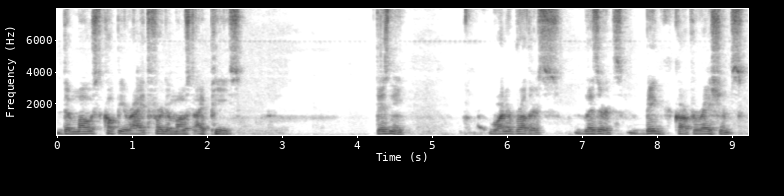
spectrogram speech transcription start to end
the most copyright for the most IPs? Disney, Warner Brothers, Blizzard, big corporations.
